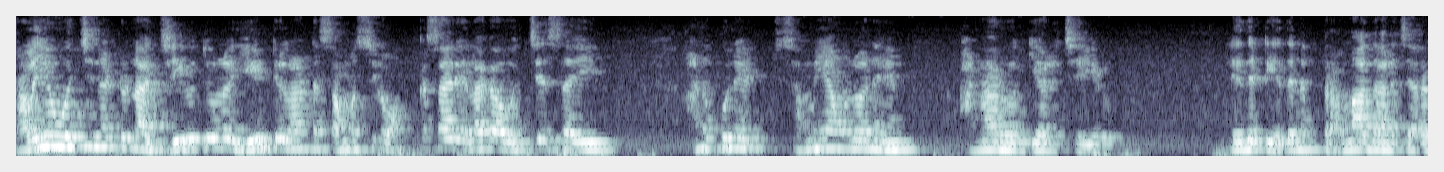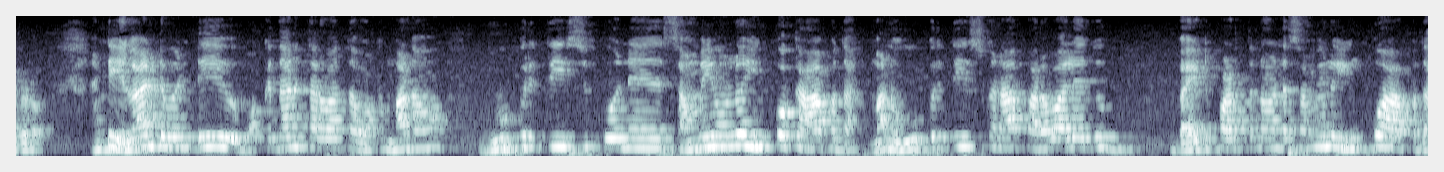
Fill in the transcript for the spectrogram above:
ప్రళయం వచ్చినట్టు నా జీవితంలో ఏంటి ఇలాంటి సమస్యలు ఒక్కసారి ఇలాగా వచ్చేసాయి అనుకునే సమయంలోనే అనారోగ్యాలు చేయడం. లేదంటే ఏదైనా ప్రమాదాలు జరగడం. అంటే ఇలాంటివంటి ఒకదాని తర్వాత ఒక మనం ఊపిరి తీసుకునే సమయంలో ఇంకొక ఆపద. మనం ఊపిరి తీసుకున్నా పర్వాలేదు బయటపడుతున్నాం అనే సమయంలో ఇంకో ఆపద.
